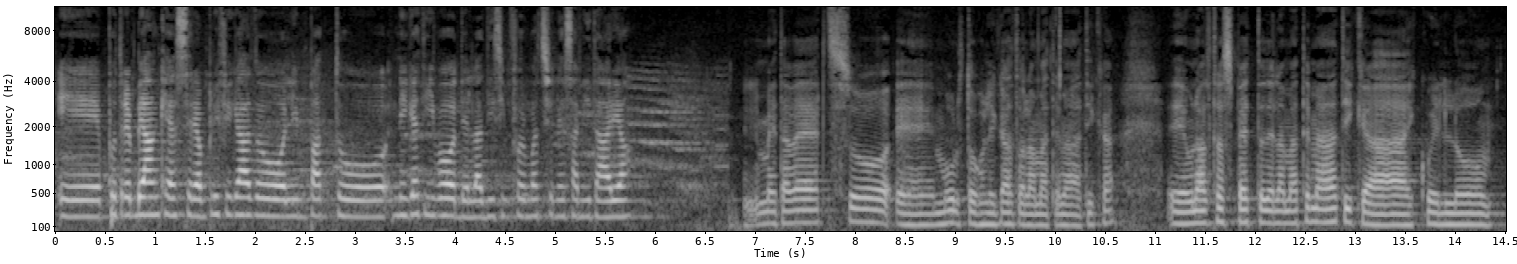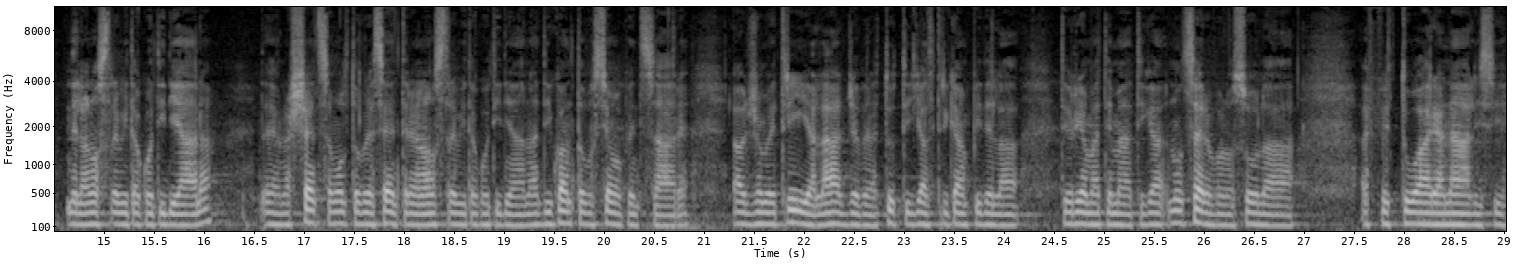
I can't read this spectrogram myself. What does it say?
e potrebbe anche essere amplificato l'impatto negativo della disinformazione sanitaria. Il metaverso è molto collegato alla matematica e un altro aspetto della matematica è quello nella nostra vita quotidiana, è una scienza molto presente nella nostra vita quotidiana, di quanto possiamo pensare. La geometria, l'algebra e tutti gli altri campi della teoria matematica non servono solo a effettuare analisi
